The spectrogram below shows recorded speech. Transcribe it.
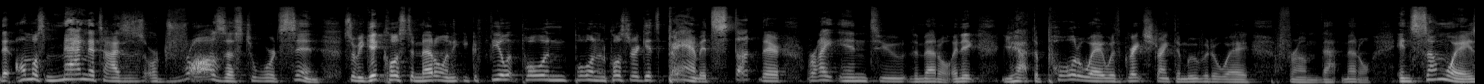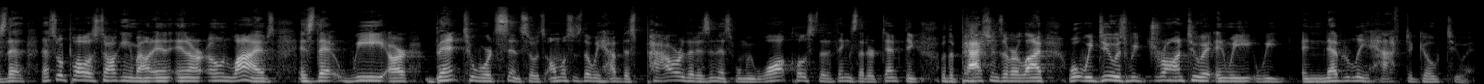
that almost magnetizes us or draws us towards sin. So we get close to metal and you can feel it pulling, pulling, and the closer it gets, bam, it's stuck there right into the metal. And it, you have to pull it away with great strength to move it away from that metal. In some ways, that, that's what Paul is talking about in, in our own lives, is that we are bent towards sin. So it's almost as though we have this power that is in us, when we walk close to the things that are tempting or the passions of our life, what we do is we draw into it and we, we inevitably have to go to it.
